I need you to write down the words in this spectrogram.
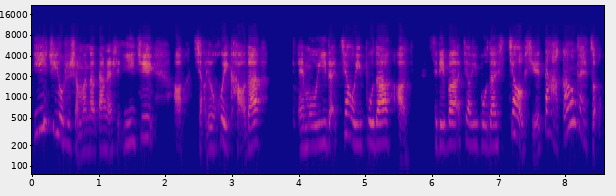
依据又是什么呢？当然是依据啊小六会考的 M O E 的教育部的啊 c d b 教育部的教学大纲在走，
